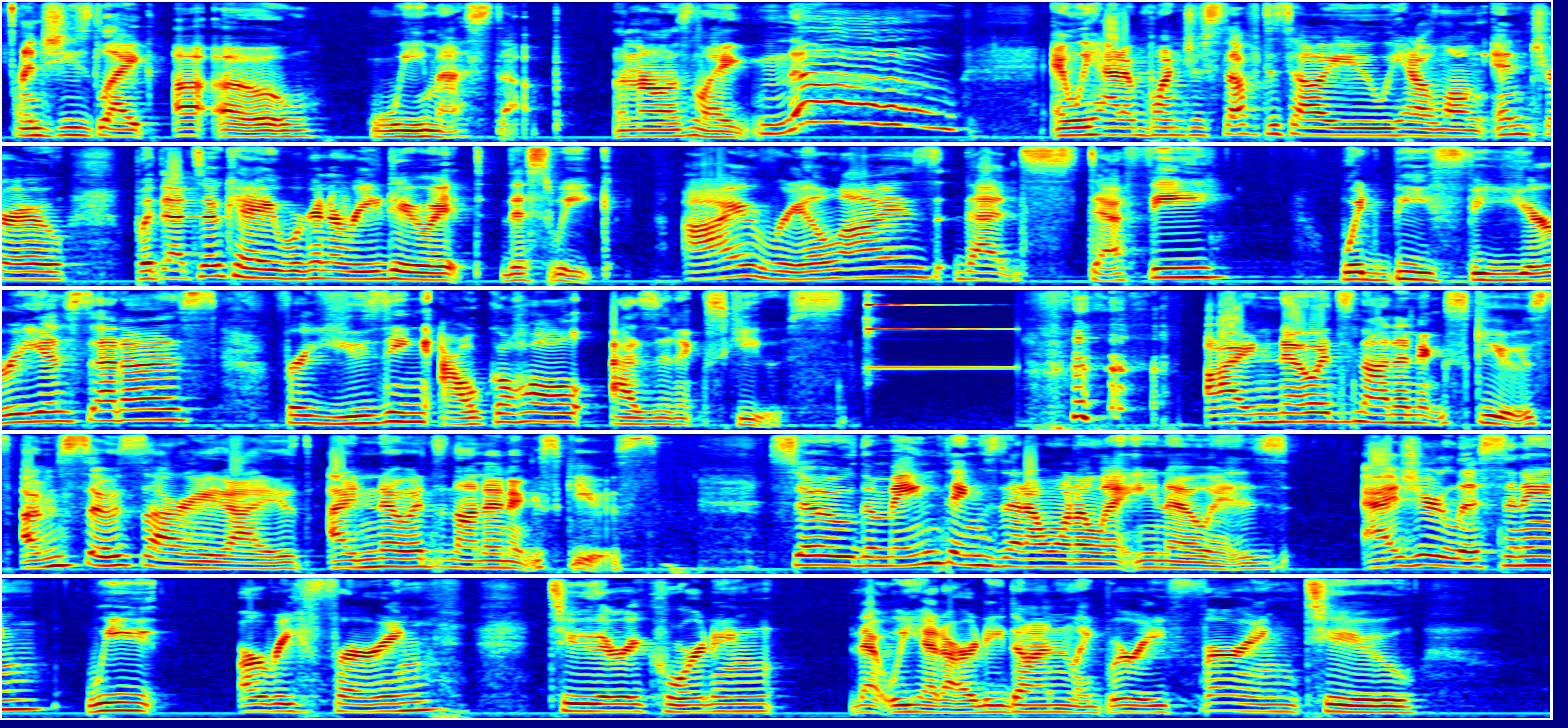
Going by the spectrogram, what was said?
and she's like, "Uh oh, we messed up." And I was like, "No." And we had a bunch of stuff to tell you. We had a long intro, but that's okay. We're going to redo it this week. I realized that Steffy would be furious at us for using alcohol as an excuse. I know it's not an excuse. I'm so sorry, guys. I know it's not an excuse. So, the main things that I want to let you know is as you're listening, we are referring to the recording that we had already done. Like, we're referring to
